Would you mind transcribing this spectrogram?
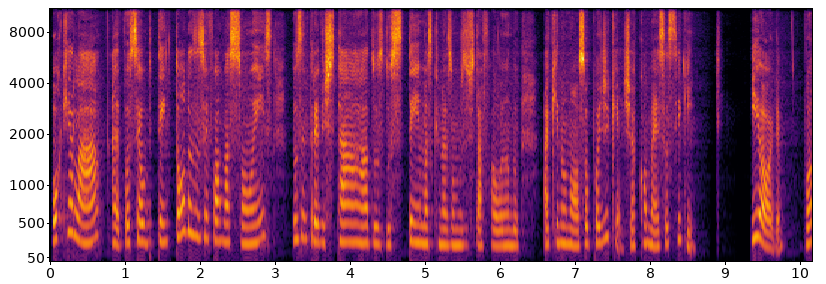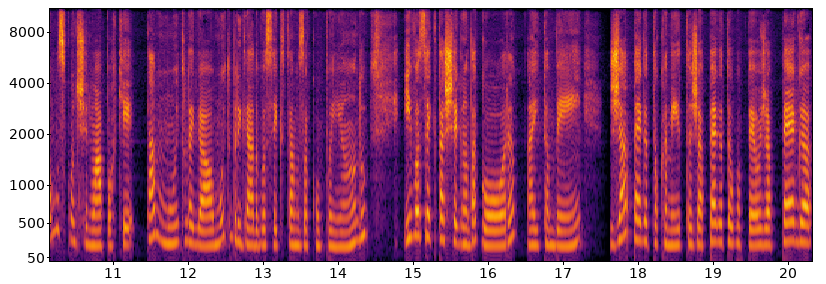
porque lá eh, você obtém todas as informações dos entrevistados, dos temas que nós vamos estar falando aqui no nosso podcast. Já começa a seguir. E olha, vamos continuar porque tá muito legal. Muito obrigada você que está nos acompanhando e você que está chegando agora aí também. Já pega tua caneta, já pega teu papel, já pega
